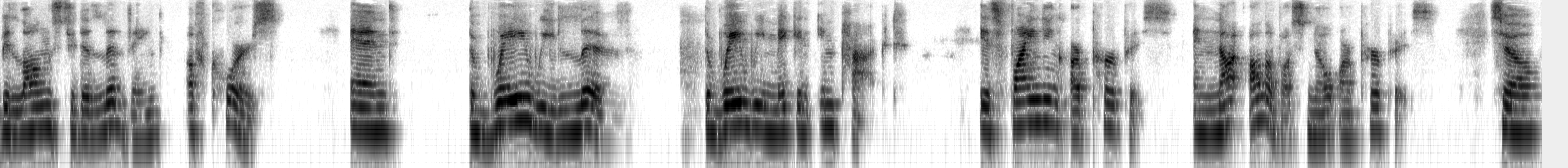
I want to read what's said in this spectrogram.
belongs to the living, of course, and the way we live, the way we make an impact is finding our purpose and not all of us know our purpose. So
